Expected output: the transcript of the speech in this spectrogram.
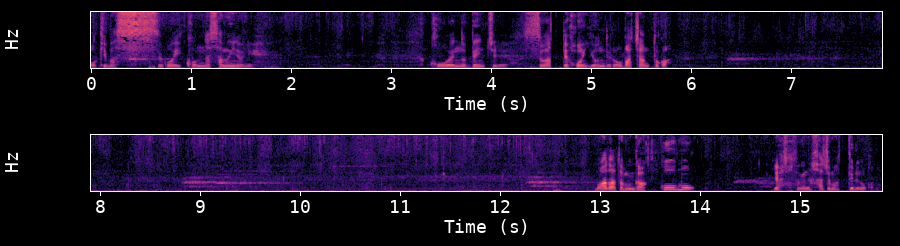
おきます。すごいこんな寒いのに。公園のベンチで座って本読んでるおばちゃんとか。まだ多分学校もいやさすがに始まってるのかな。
